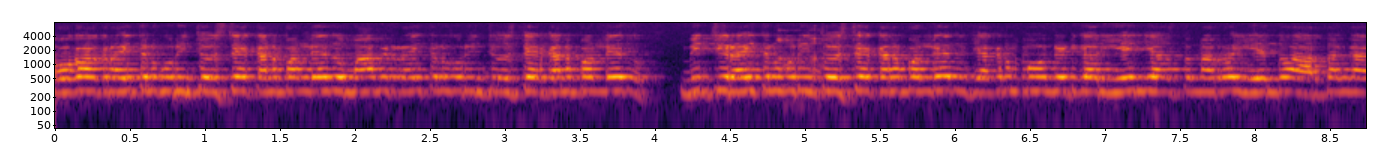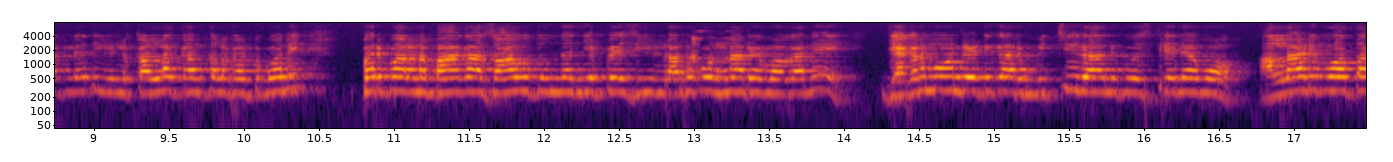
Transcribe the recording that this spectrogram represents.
పొగాకు రైతుల గురించి వస్తే కనపడలేదు మామిడి రైతుల గురించి వస్తే కనపడలేదు మిర్చి రైతుల గురించి వస్తే కనపడలేదు. జగన్మోహన్ రెడ్డి గారు ఏం చేస్తున్నారో ఏందో అర్థం కావట్లేదు. వీళ్ళు కళ్ళ గంతలు కట్టుకొని పరిపాలన బాగా సాగుతుందని చెప్పేసి వీళ్ళు అనుకుంటున్నారేమో కానీ జగన్మోహన్ రెడ్డి గారు మిర్చి దానికి వస్తేనేమో అల్లాడిపోతా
